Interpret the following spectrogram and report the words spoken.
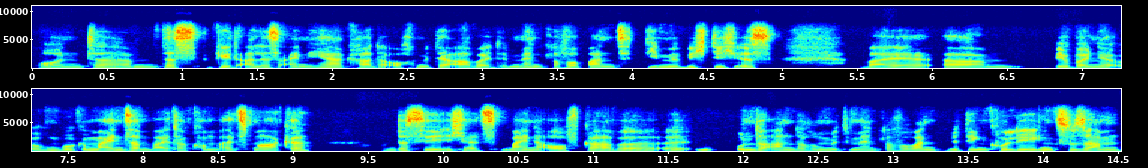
Und ähm, das geht alles einher, gerade auch mit der Arbeit im Händlerverband, die mir wichtig ist, weil ähm, wir wollen ja irgendwo gemeinsam weiterkommen als Marke. Und das sehe ich als meine Aufgabe, äh, unter anderem mit dem Händlerverband, mit den Kollegen zusammen,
